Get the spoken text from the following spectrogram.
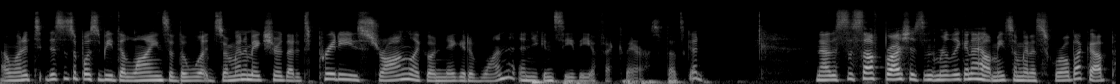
I want it to, this is supposed to be the lines of the wood. So I'm going to make sure that it's pretty strong, like a negative one, and you can see the effect there. So that's good. Now this is a soft brush isn't really going to help me, so I'm going to scroll back up.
